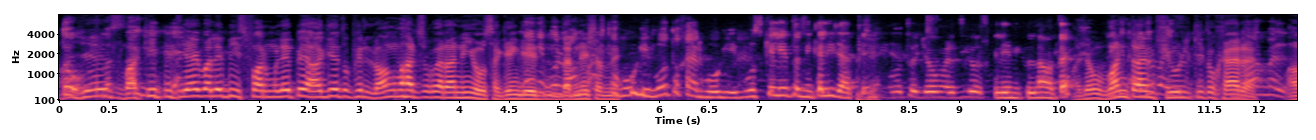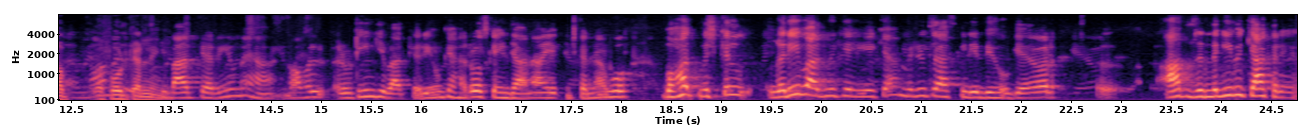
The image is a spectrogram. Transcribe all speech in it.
तो तो ये बाकी पीटीआई वाले भी इस फार्मूले पे आ गए तो फिर लॉन्ग मार्च वगैरह नहीं हो सकेंगे मार्च शरने तो होगी वो तो खैर होगी वो उसके लिए तो निकल ही जाते हैं वो तो जो मर्ज़ी हो उसके लिए निकलना होता है। अच्छा वो वन टाइम फ्यूल की तो खैर है आप अफोर्ड कर लेंगे। बात कर रही हूँ मैं हाँ नॉर्मल रूटीन की बात कर रही हूँ कि हर रोज कहीं जाना या कुछ करना वो बहुत मुश्किल गरीब आदमी के लिए क्या मिडिल क्लास के लिए भी हो गया है और आप ज़िंदगी में क्या करें?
